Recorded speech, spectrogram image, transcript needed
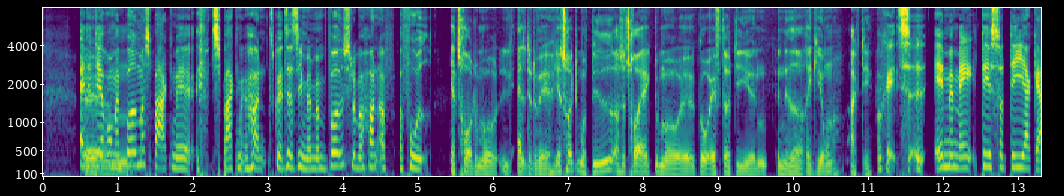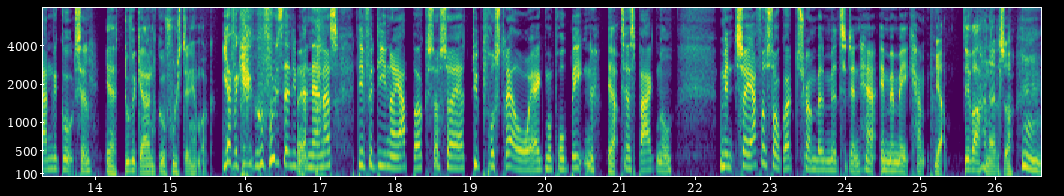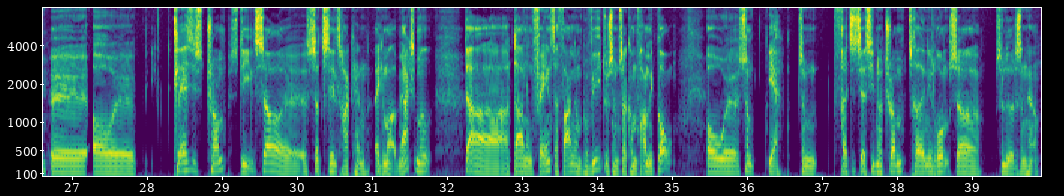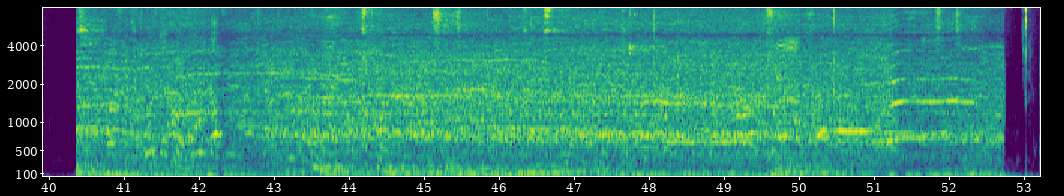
Er det der, hvor man Øhm. både må sparke med, sparke med hånd, skulle jeg til at sige, men man må både slå med hånd og, og fod? Jeg tror, du må alt det, du vil. Jeg tror ikke, du må bide, og så tror jeg ikke, du må øh, gå efter de øh, nedre regioner -agtigt. Okay, så øh, MMA, det er så det, jeg gerne vil gå til. Ja, du vil gerne gå fuldstændig amok. Jeg vil gerne gå fuldstændig Ja. bananas. Det er fordi, når jeg bokser, så er jeg dybt frustreret over, at jeg ikke må bruge benene Ja. til at sparke med. Men så jeg forstår godt, Trump er med til den her MMA-kamp. Ja, det var han altså. Hmm. Øh, og øh, klassisk Trump-stil, så, øh, så tiltrak han rigtig meget opmærksomhed. Der, der er nogle fans, der fanger ham på video, som så kom frem i går. Og øh, som, ja, som fristes til at sige, når Trump træder ind i et rum, så, så lyder det sådan her.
